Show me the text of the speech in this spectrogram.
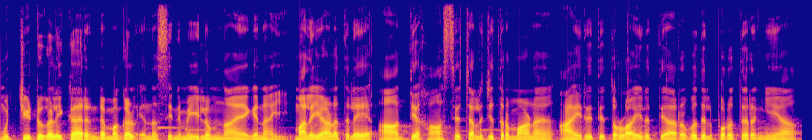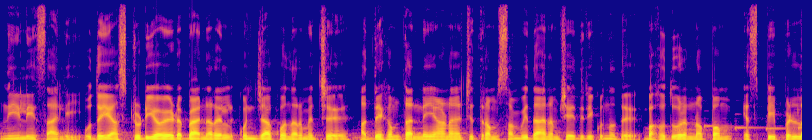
മുച്ചീട്ടുകളിക്കാരന്റെ മകൾ എന്ന സിനിമയിലും നായകനായി. മലയാളത്തിലെ ആദ്യ ഹാസ്യ ചലച്ചിത്രമാണ് ആയിരത്തി തൊള്ളായിരത്തി അറുപതിൽ പുറത്തിറങ്ങിയ നീലി സാലി. ഉദയ സ്റ്റുഡിയോയുടെ ബാനറിൽ കുഞ്ചാക്കോ നിർമ്മിച്ച് അദ്ദേഹം തന്നെയാണ് ചിത്രം സംവിധാനം ചെയ്തിരിക്കുന്നത്. ബഹദൂറിനൊപ്പം S P Pillai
